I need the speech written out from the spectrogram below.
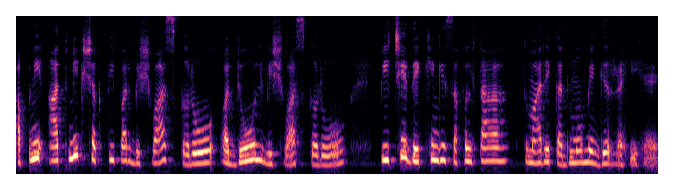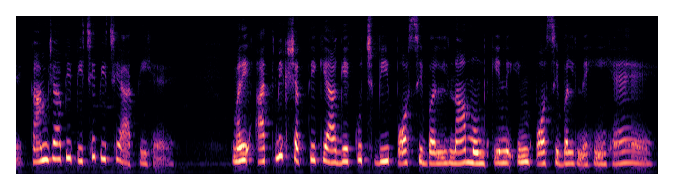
अपनी आत्मिक शक्ति पर विश्वास करो अडोल विश्वास करो। पीछे देखेंगे सफलता तुम्हारे कदमों में गिर रही है। कामयाबी पीछे पीछे आती है। तुम्हारी आत्मिक शक्ति के आगे कुछ भी पॉसिबल नामुमकिन इम्पॉसिबल नहीं है।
